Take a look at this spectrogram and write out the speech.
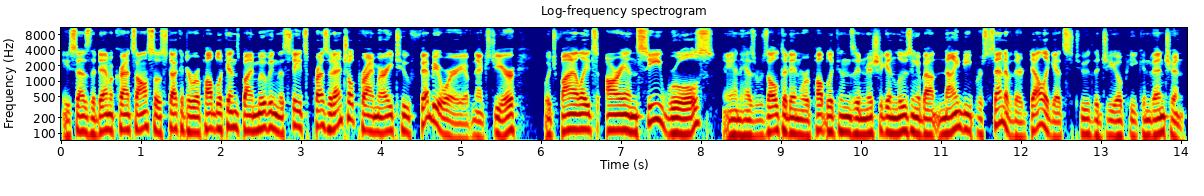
He says the Democrats also stuck it to Republicans by moving the state's presidential primary to February of next year which violates RNC rules and has resulted in Republicans in Michigan losing about 90% of their delegates to the GOP convention.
